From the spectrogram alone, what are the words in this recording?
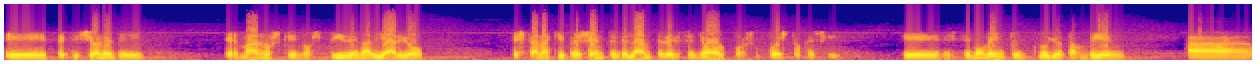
eh, peticiones de hermanos que nos piden a diario están aquí presentes delante del Señor, por supuesto que sí. En este momento incluyo también a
